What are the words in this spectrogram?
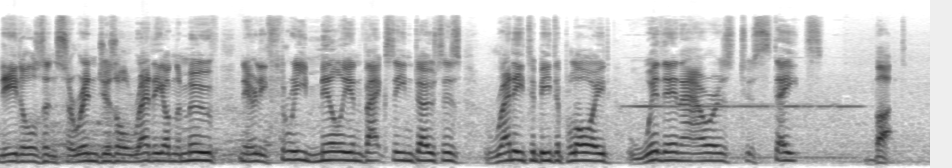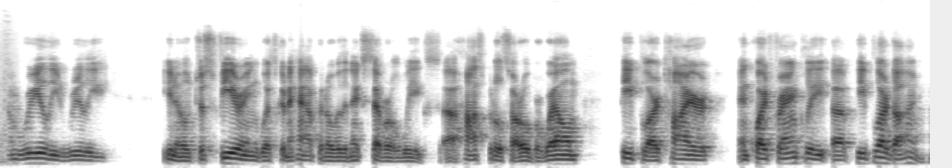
Needles and syringes already on the move, nearly 3 million vaccine doses ready to be deployed within hours to states. But I'm really, really, you know, just fearing what's going to happen over the next several weeks. Uh, hospitals are overwhelmed, people are tired and quite frankly, uh, people are dying.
